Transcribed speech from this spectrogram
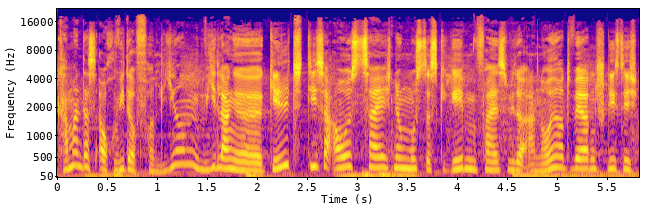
Kann man das auch wieder verlieren? Wie lange gilt diese Auszeichnung? Muss das gegebenenfalls wieder erneuert werden? Schließlich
